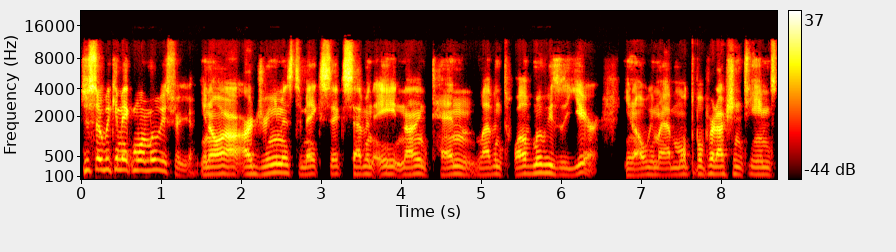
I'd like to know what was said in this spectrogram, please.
just so we can make more movies for you. You know our, our dream is to make six seven eight nine 10 11 12 movies a year. You know we might have multiple production teams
